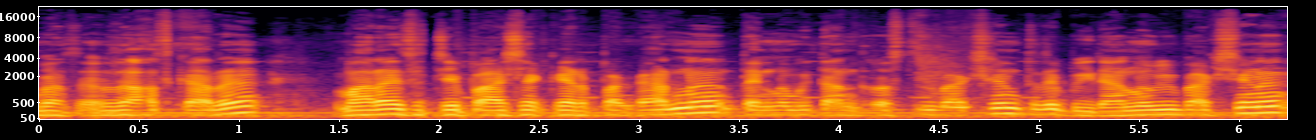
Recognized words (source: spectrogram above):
ਬਸ ਅਰਦਾਸ ਕਰ। ਮਹਾਰਾਜ ਸੱਚੇ ਪਾਤਸ਼ਾਹ ਕਿਰਪਾ ਕਰਨ ਤੈਨੂੰ ਵੀ ਤੰਦਰੁਸਤੀ ਬਖਸ਼ਣ ਤੇਰੇ ਵੀਰਾਂ ਨੂੰ ਵੀ ਬਖਸ਼ਣ।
